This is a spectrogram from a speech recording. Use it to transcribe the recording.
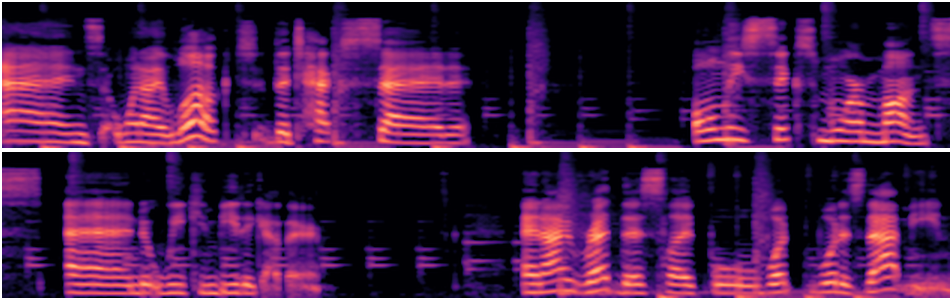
And when I looked, the text said, only six more months and we can be together. And I read this like, well, what what does that mean?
